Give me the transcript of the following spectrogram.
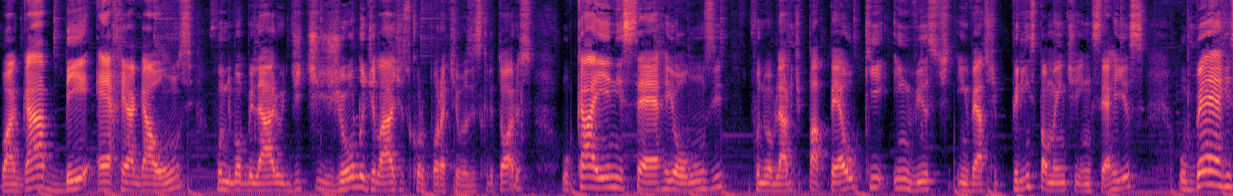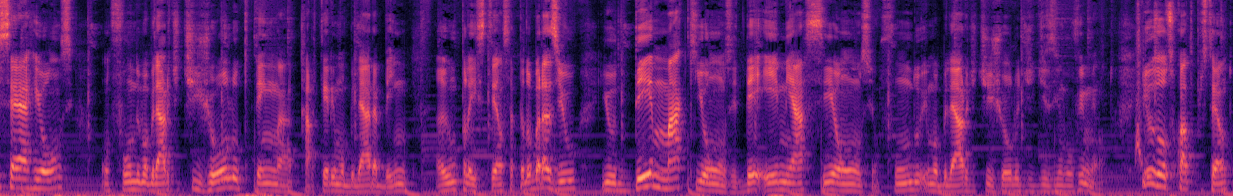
o HBRH11, fundo imobiliário de tijolo de lajes corporativas e escritórios, o KNCR11, fundo imobiliário de papel que investe, investe principalmente em CRIs, o BRCR11, um fundo imobiliário de tijolo que tem uma carteira imobiliária bem ampla e extensa pelo Brasil, e o DMAC11, DMAC11, um fundo imobiliário de tijolo de desenvolvimento. E os outros 4%,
